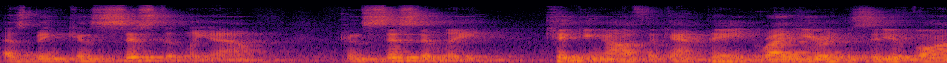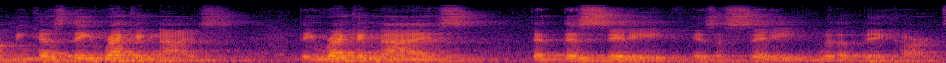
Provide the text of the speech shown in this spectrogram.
has been consistently now, consistently kicking off the campaign right here in the city of Vaughan because they recognize, they recognize that this city is a city with a big heart.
